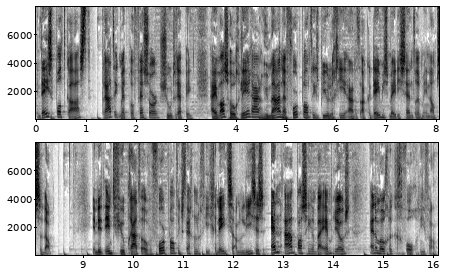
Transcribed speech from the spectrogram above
In deze podcast praat ik met professor Sjoerd Repping. Hij was hoogleraar humane voortplantingsbiologie aan het Academisch Medisch Centrum in Amsterdam. In dit interview praten we over voortplantingstechnologie, genetische analyses en aanpassingen bij embryo's en de mogelijke gevolgen hiervan.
